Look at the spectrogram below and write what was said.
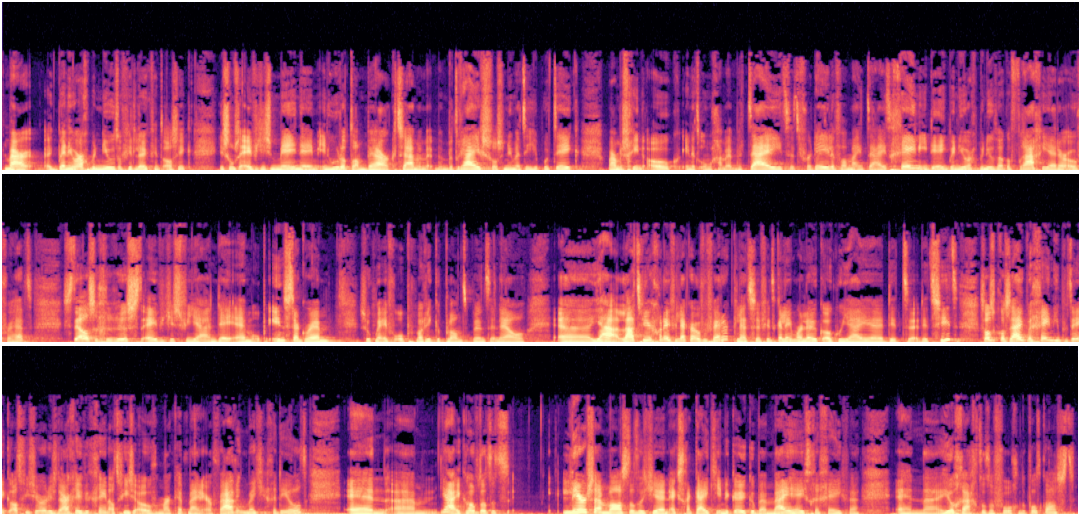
Maar ik ben heel erg benieuwd of je het leuk vindt als ik je soms eventjes meeneem in hoe dat dan werkt samen met mijn bedrijf, zoals nu met de hypotheek, maar misschien ook in het omgaan met mijn tijd, het verdelen van mijn tijd. Geen idee. Ik ben heel erg benieuwd welke vragen jij daarover hebt. Stel ze gerust eventjes via een DM op Instagram. Zoek me even op mariekeplant.nl. Uh, ja, laten we hier gewoon even lekker over verder kletsen. Vind ik alleen maar leuk ook hoe jij uh, dit, uh, dit ziet. Zoals ik al zei, ik ben geen hypotheekadviseur, dus daar geef ik geen advies over, maar ik heb mijn met je gedeeld. En um, ja, ik hoop dat het leerzaam was, dat het je een extra kijkje in de keuken bij mij heeft gegeven. En uh, heel graag tot een volgende podcast.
